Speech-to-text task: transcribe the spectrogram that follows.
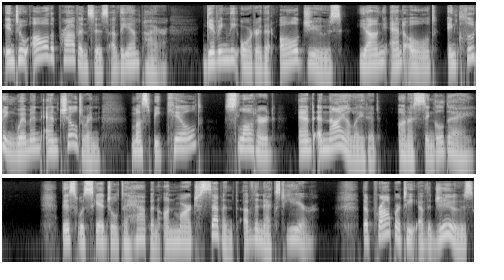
into all the provinces of the empire, giving the order that all Jews, young and old, including women and children, must be killed, slaughtered, and annihilated on a single day. This was scheduled to happen on March 7th of the next year. The property of the Jews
